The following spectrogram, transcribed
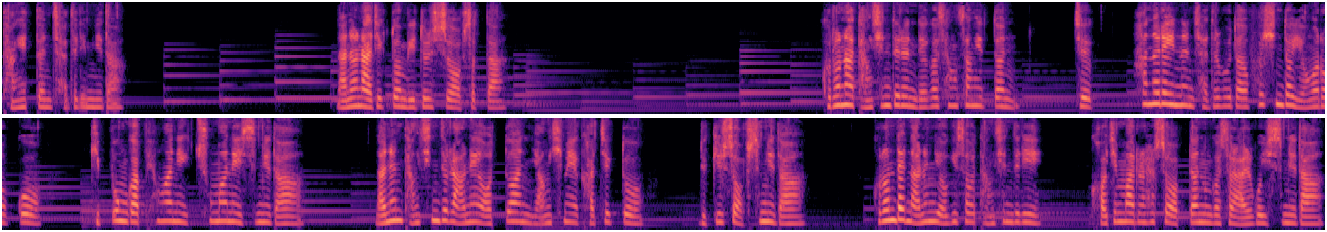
당했던 자들입니다. 나는 아직도 믿을 수 없었다. 그러나 당신들은 내가 상상했던, 즉, 하늘에 있는 자들보다 훨씬 더 영화롭고 기쁨과 평안이 충만해 있습니다. 나는 당신들 안에 어떠한 양심의 가책도 느낄 수 없습니다. 그런데 나는 여기서 당신들이 거짓말을 할 수 없다는 것을 알고 있습니다.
